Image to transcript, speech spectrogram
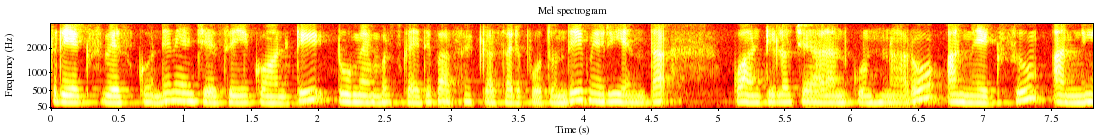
త్రీ ఎగ్స్ వేసుకోండి. నేను చేసే ఈ క్వాంటిటీ టూ మెంబర్స్కి అయితే పర్ఫెక్ట్గా సరిపోతుంది. మీరు ఎంత క్వాంటిటీలో చేయాలనుకుంటున్నారో అన్ని ఎగ్స్ అన్ని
